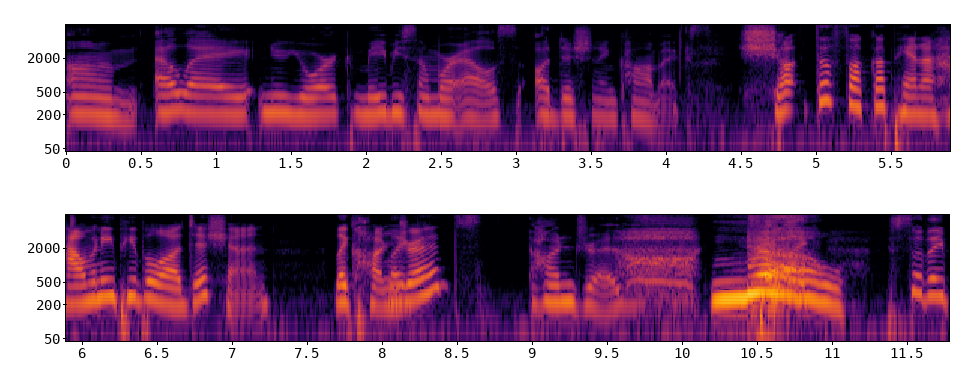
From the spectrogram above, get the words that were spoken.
um, L.A., New York, maybe somewhere else, auditioning comics. Shut the fuck up, Hannah. How many people audition? Like hundreds? Hundreds. no. So they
